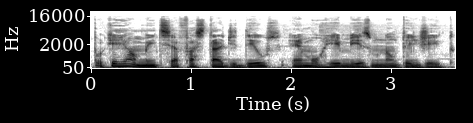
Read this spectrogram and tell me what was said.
Porque realmente se afastar de Deus é morrer mesmo, não tem jeito.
